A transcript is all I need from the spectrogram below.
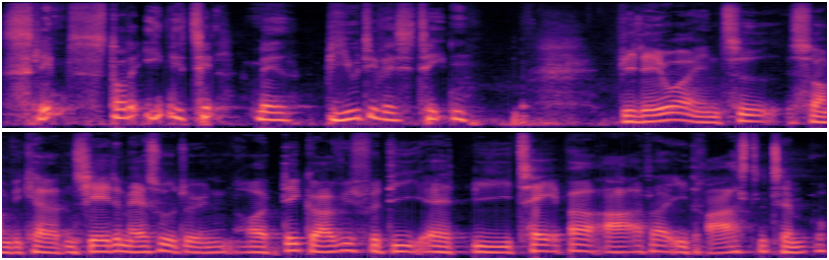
slemt står det egentlig til med biodiversiteten? Vi lever i en tid, som vi kalder den 6. masseuddøen, og det gør vi, fordi at vi taber arter i et rasende tempo.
